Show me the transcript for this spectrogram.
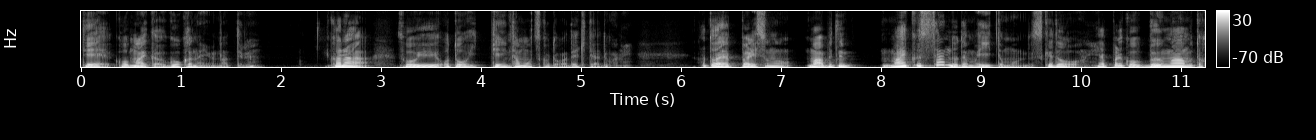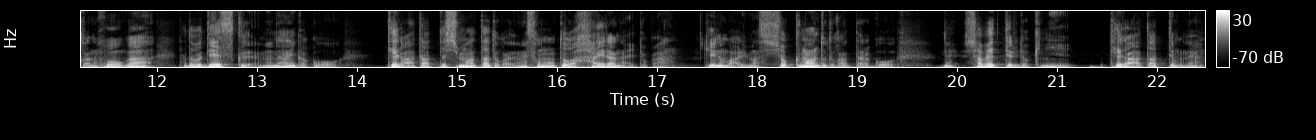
て、こうマイクが動かないようになってる。から、そういう音を一定に保つことができたりとかね。あとはやっぱりその、まあ別にマイクスタンドでもいいと思うんですけど、やっぱりこうブームアームとかの方が、例えばデスクでね、何かこう手が当たってしまったとかでね、その音が入らないとかっていうのもあります。し、ショックマウントとかあったらこう、ね、喋ってる時に手が当たってもね、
